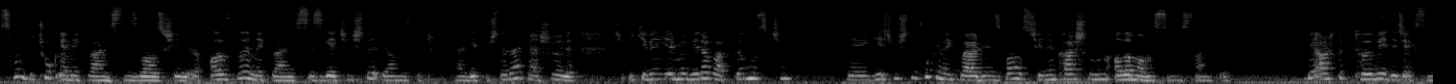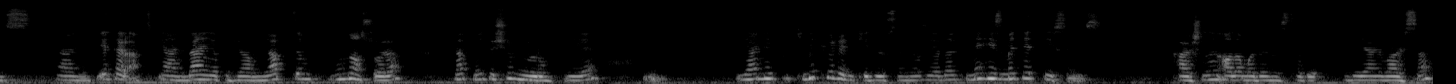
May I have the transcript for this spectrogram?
Sanki çok emek vermişsiniz bazı şeylere. Fazla emek vermişsiniz geçmişte. Yalnız bu yani geçmişte derken şöyle. Şimdi 2021'e baktığımız için e, geçmişte çok emek verdiğiniz bazı şeylerin karşılığını alamamışsınız sanki. Ve artık tövbe edeceksiniz. Yani yeter artık. Yani ben yapacağımı yaptım. Bundan sonra yapmayı düşünmüyorum diye. Yani kime kölelik ediyorsanız ya da kime hizmet ettiyseniz karşılığını alamadığınız tabi bir yer varsa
